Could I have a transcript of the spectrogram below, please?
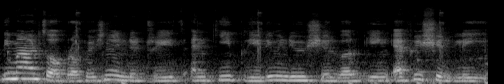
demands of professional industries and keep creative individuals working efficiently.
